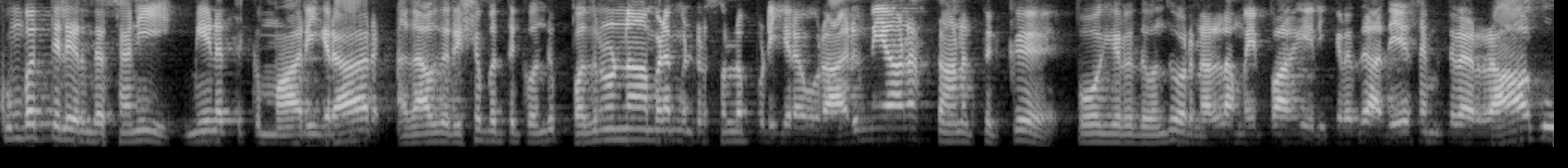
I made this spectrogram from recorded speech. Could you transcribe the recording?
கும்பத்தில் இருந்த சனி மீனத்துக்கு மாறுகிறார். அதாவது ரிஷபத்துக்கு வந்து பதினொன்னாம் இடம் என்று சொல்லப்படுகிற ஒரு அருமையான ஸ்தானத்துக்கு போகிறது வந்து ஒரு நல்ல அமைப்பாக இருக்கிறது. அதே சமயத்துல ராகு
